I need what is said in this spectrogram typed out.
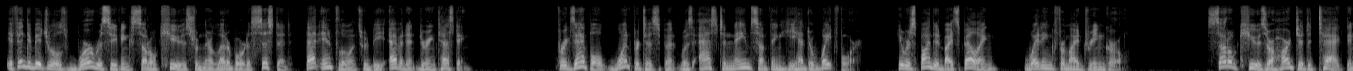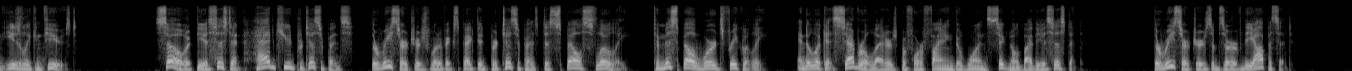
If individuals were receiving subtle cues from their letterboard assistant, that influence would be evident during testing. For example, one participant was asked to name something he had to wait for. He responded by spelling, Waiting for my dream girl. Subtle cues are hard to detect and easily confused. So, if the assistant had cued participants, the researchers would have expected participants to spell slowly, to misspell words frequently, and to look at several letters before finding the one signaled by the assistant. The researchers observed the opposite.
